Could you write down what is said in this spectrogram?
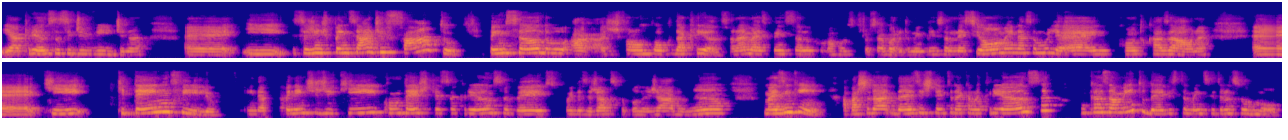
e a criança se divide, né? É, e se a gente pensar de fato, pensando, a, a, gente falou um pouco da criança, né? Mas pensando, como a Rose trouxe agora, também pensando nesse homem e nessa mulher enquanto casal, né? É, que, que tem um filho, independente de que contexto que essa criança veio, se foi desejado, se foi planejado ou não, mas enfim, a partir da, da existência daquela criança, o casamento deles também se transformou,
